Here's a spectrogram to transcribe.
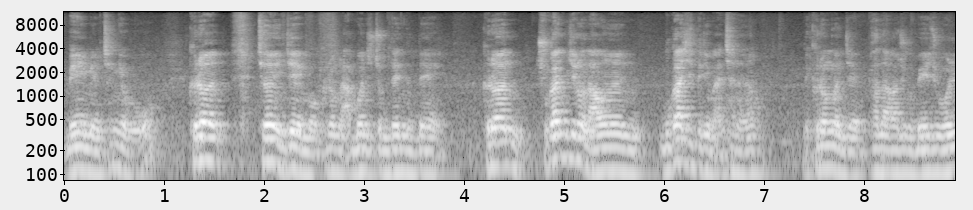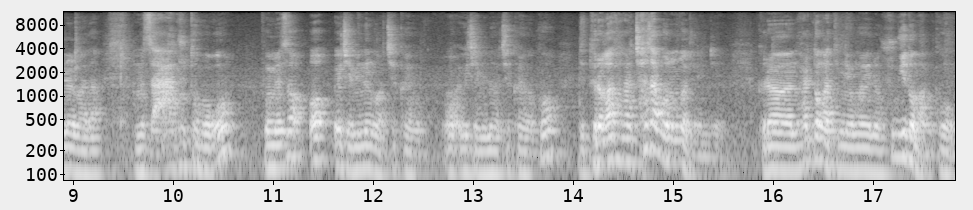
매일매일 챙겨보고 그런 저 이제 뭐 그런 걸 안 본 지 좀 됐는데 그런 주간지로 나오는 무가지들이 많잖아요. 그런 거 이제 받아가지고 매주 월요일마다 한번 싹 훑어보고 보면서 어 이거 재밌는 거 체크해놓고 어 이거 재밌는 거 체크해놓고 이제 들어가서 하나 찾아보는 거죠 이제. 그런 활동 같은 경우에는 후기도 많고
